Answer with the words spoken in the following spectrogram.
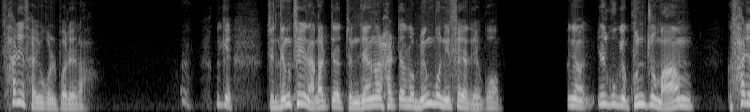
사리 사욕을 버려라. 그게 전쟁터에 나갈 때 전쟁을 할 때도 명분이 있어야 되고 그냥 일국의 군주 마음 그 사리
